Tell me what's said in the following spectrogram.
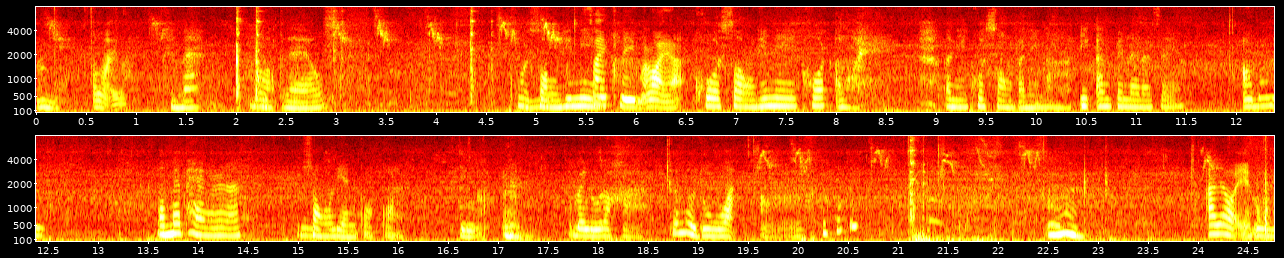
อืมอร่อยว่ะเห็นไหมบอกแล้วครัวซองที่นี่ไส้ครีมอร่อยอะครัวซองที่นี่โคตรอร่อย อันนี้ครัวซองวานิลา อีกอันเป็นอะไรนะเจ๊อัลมอนด์เราไม่แพงเลยนะสองเหรียญกว่าจริงเหรอทำไมรู้ราคาๆก็หนูดูอะอ๋ออืมอร่อย อืม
